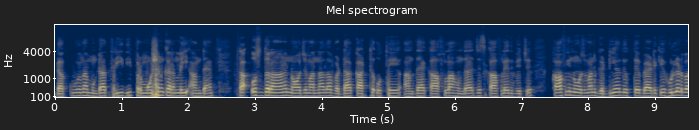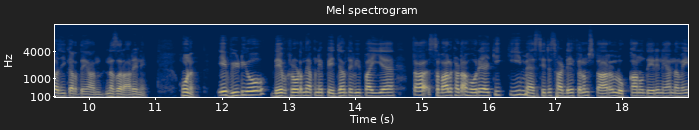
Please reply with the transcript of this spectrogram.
ਡਾਕੂਆਂ ਦਾ ਮੁੰਡਾ 3 ਦੀ ਪ੍ਰਮੋਸ਼ਨ ਕਰਨ ਲਈ ਆਂਦਾ ਤਾਂ ਉਸ ਦੌਰਾਨ ਨੌਜਵਾਨਾਂ ਦਾ ਵੱਡਾ ਇਕੱਠ ਉੱਥੇ ਆਂਦਾ ਹੈ, ਕਾਫਲਾ ਹੁੰਦਾ ਜਿਸ ਕਾਫਲੇ ਦੇ ਵਿੱਚ ਕਾਫੀ ਨੌਜਵਾਨ ਗੱਡੀਆਂ ਦੇ ਉੱਤੇ ਬੈਠ ਕੇ ਹੁੱਲੜਬਾਜੀ ਕਰਦੇ ਆਂ ਨਜ਼ਰ ਆ ਰਹੇ ਨੇ। ਹੁਣ ਇਹ ਵੀਡੀਓ ਦੇਵ ਖਰੋੜ ਨੇ ਆਪਣੇ ਪੇਜਾਂ ਤੇ ਵੀ ਪਾਈ ਹੈ। ਤਾਂ ਸਵਾਲ ਖੜਾ ਹੋ ਰਿਹਾ ਹੈ ਕਿ ਕੀ ਮੈਸੇਜ ਸਾਡੇ ਫਿਲਮ ਸਟਾਰ ਲੋਕਾਂ ਨੂੰ ਦੇ ਰਹੇ ਨੇ ਆ ਨਵੇਂ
